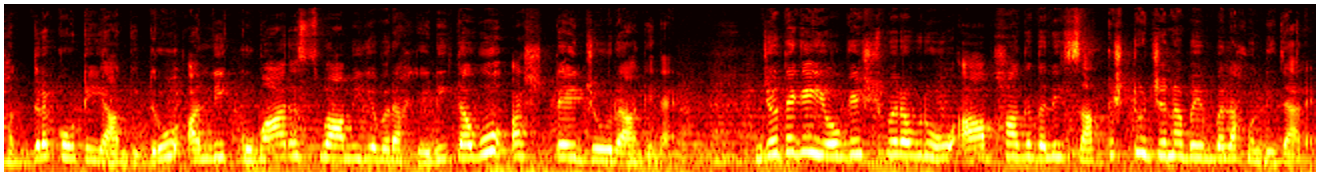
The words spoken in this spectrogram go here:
ಭದ್ರಕೋಟೆಯಾಗಿದ್ರು ಅಲ್ಲಿ ಕುಮಾರಸ್ವಾಮಿಯವರ ಹಿಡಿತವೂ ಅಷ್ಟೇ ಜೋರಾಗಿದೆ. ಜೊತೆಗೆ ಯೋಗೇಶ್ವರ್ ಅವರು ಆ ಭಾಗದಲ್ಲಿ ಸಾಕಷ್ಟು ಜನ ಬೆಂಬಲ ಹೊಂದಿದ್ದಾರೆ.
